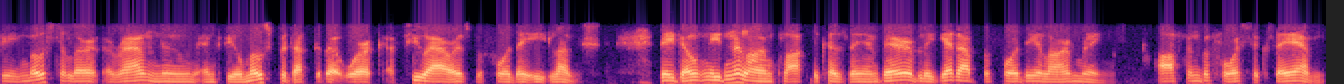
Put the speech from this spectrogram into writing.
being most alert around noon and feel most productive at work a few hours before they eat lunch. They don't need an alarm clock because they invariably get up before the alarm rings, often before 6 a.m.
